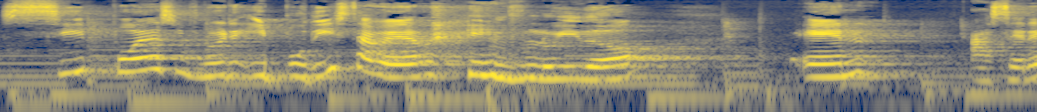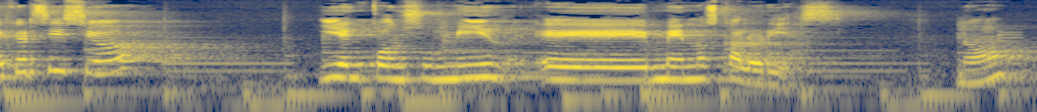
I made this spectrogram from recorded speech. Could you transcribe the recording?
sí puedes influir y pudiste haber influido en hacer ejercicio y en consumir eh, menos calorías, ¿no?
